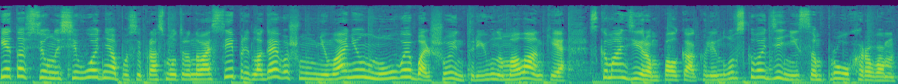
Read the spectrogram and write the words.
И это все на сегодня. После просмотра новостей предлагаю вашему вниманию новое большое интервью на Маланке с командиром полка Калиновского Денисом Прохоровым.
